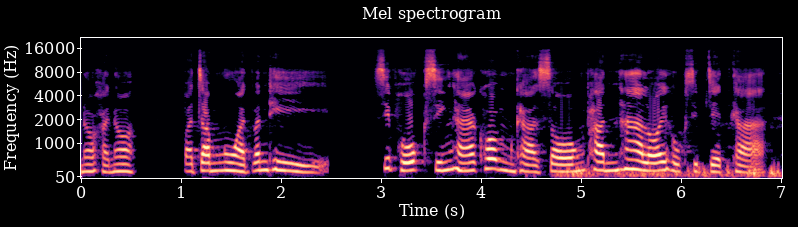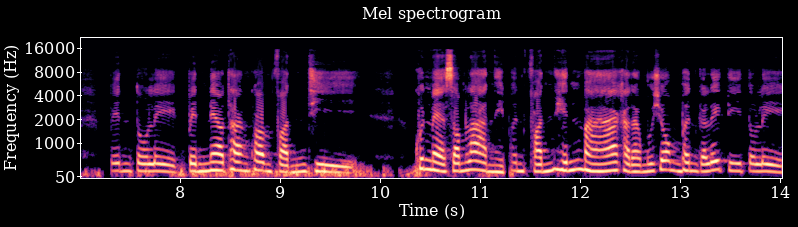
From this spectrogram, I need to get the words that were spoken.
เนาะค่ะเนาะประจำงวดวันที่ สิบหกสิงหาคมค่ะสองพันห้าร้อยหกสิบเจ็ดค่ะ เป็นตัวเลขเป็นแนวทางความฝันที่คุณแม่สำรานนี่เพิ่นฝันเห็นหมาค่ะท่านผู้ชมเพิ่นก็เลยตีตัวเลข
